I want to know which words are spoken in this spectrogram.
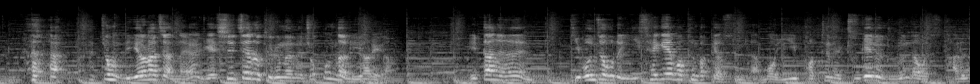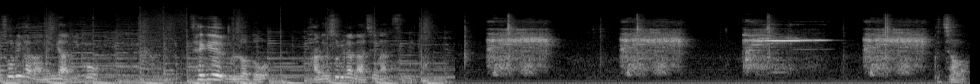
좀 리얼하지 않나요? 이게 실제로 들으면 조금 더 리얼해요. 일단은 기본적으로 이 세 개의 버튼밖에 없습니다. 뭐 이 버튼을 두 개를 누른다고 해서 다른 소리가 나는 게 아니고 세 개를 눌러도 다른 소리가 나진 않습니다. 그쵸?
